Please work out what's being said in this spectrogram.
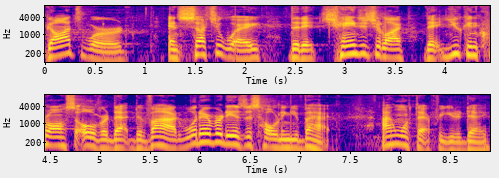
God's word in such a way that it changes your life, that you can cross over that divide, whatever it is that's holding you back. I want that for you today.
